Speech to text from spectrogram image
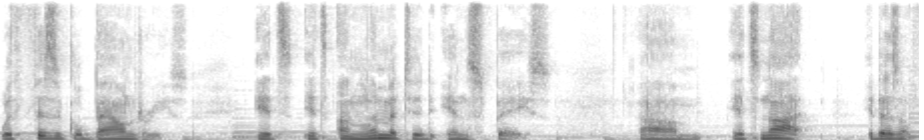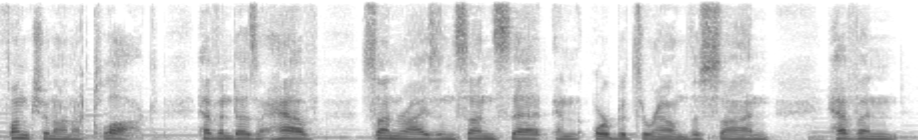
with physical boundaries. It's it's unlimited in space. Um, it's not. It doesn't function on a clock. Heaven doesn't have sunrise and sunset and orbits around the sun. Heaven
